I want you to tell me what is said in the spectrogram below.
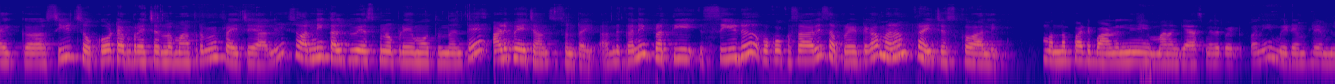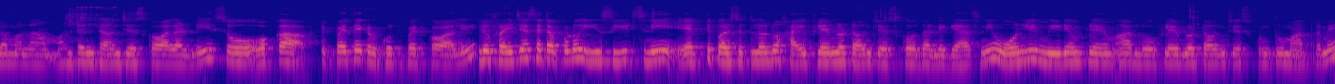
లైక్ సీడ్స్ ఒక్కో టెంపరేచర్లో మాత్రమే ఫ్రై చేయాలి. సో అన్నీ కలిపి వేసుకున్నప్పుడు ఏమవుతుందంటే ఆడిపోయే ఛాన్సెస్ ఉంటాయి. అందుకని ప్రతి సీడ్ ఒక్కొక్కసారి సపరేట్గా మనం ఫ్రై చేసుకోవాలి. మందంపాటి బాండల్ని మనం గ్యాస్ మీద పెట్టుకొని మీడియం ఫ్లేమ్లో మన మంటని టర్న్ చేసుకోవాలండి. సో ఒక టిప్ అయితే ఇక్కడ గుర్తుపెట్టుకోవాలి. మీరు ఫ్రై చేసేటప్పుడు ఈ సీడ్స్ని ఎట్టి పరిస్థితుల్లోనూ హై ఫ్లేమ్లో టర్న్ చేసుకోవద్దండి గ్యాస్ని. ఓన్లీ మీడియం ఫ్లేమ్ ఆర్లో ఫ్లేమ్లో టర్న్ చేసుకుంటూ మాత్రమే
